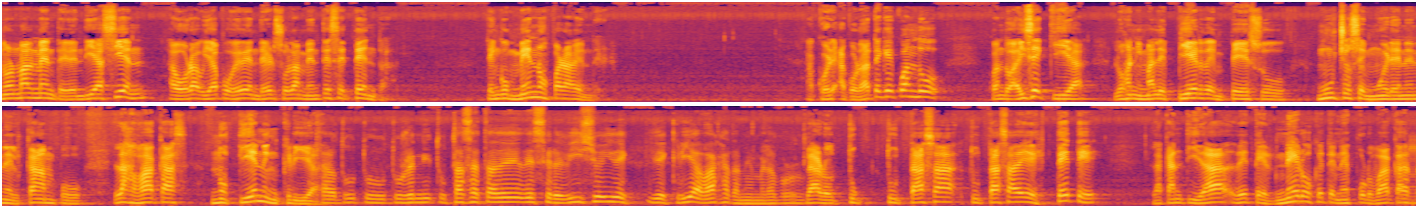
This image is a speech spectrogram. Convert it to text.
normalmente vendía 100, ahora voy a poder vender solamente 70. Tengo menos para vender. Acordate que cuando, cuando hay sequía, los animales pierden peso, muchos se mueren en el campo, las vacas no tienen cría. Claro, tu, tu, tu, tasa está de, servicio y de, cría baja también, ¿verdad? Claro, tu, tu, tasa, tu tasa de estete, la cantidad de terneros que tenés por vacas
